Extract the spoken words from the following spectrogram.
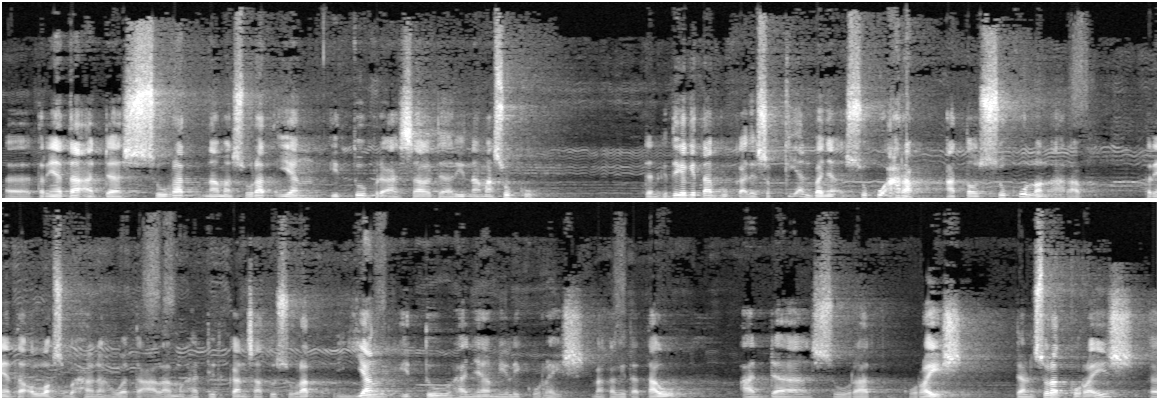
eh, ternyata ada surat nama surat yang itu berasal dari nama suku. Dan ketika kita buka dari sekian banyak suku Arab atau suku non-Arab, ternyata Allah Subhanahu wa taala menghadirkan satu surat yang itu hanya milik Quraisy. Maka kita tahu ada surat Quraisy. Dan surat Quraisy e,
